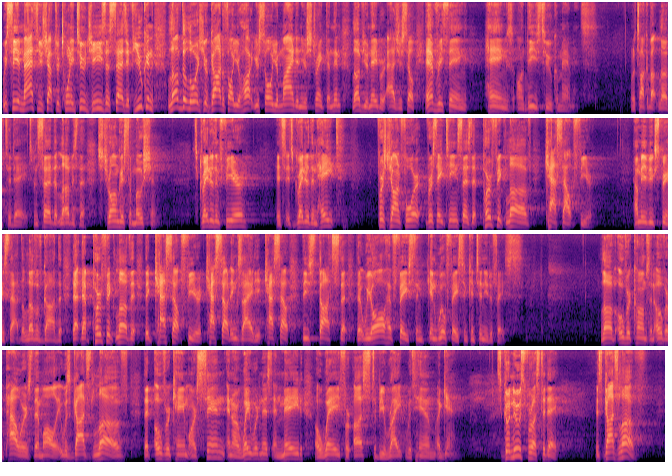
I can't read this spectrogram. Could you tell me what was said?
We see in Matthew chapter 22, Jesus says, If you can love the Lord your God with all your heart, your soul, your mind, and your strength, and then love your neighbor as yourself, everything hangs on these two commandments. I want to talk about love today. It's been said that love is the strongest emotion, it's greater than fear, it's, it's greater than hate. 1 John 4, verse 18 says that perfect love casts out fear. How many of you experienced that? The love of God, the, that, that perfect love that, that casts out fear, it casts out anxiety, it casts out these thoughts that, that we all have faced and, and will face and continue to face. Love overcomes and overpowers them all. It was God's love that overcame our sin and our waywardness and made a way for us to be right with Him again. It's good news for us today. It's God's love.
